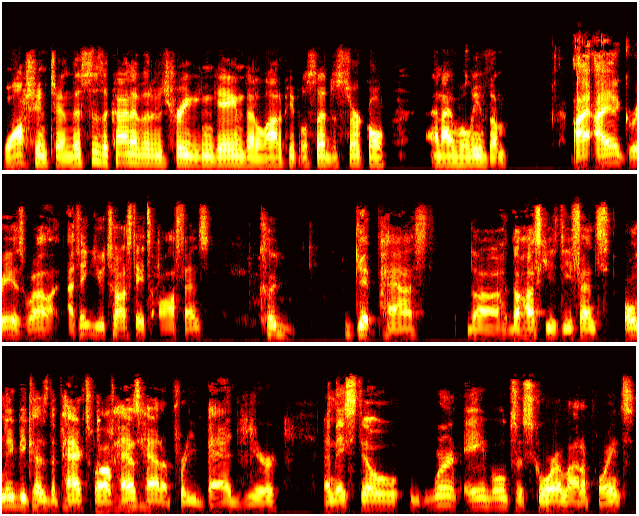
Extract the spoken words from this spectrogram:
Washington. This is a kind of an intriguing game that a lot of people said to circle, and I believe them. I, I agree as well. I think Utah State's offense could get past the the Huskies defense only because the Pac-12 has had a pretty bad year and they still weren't able to score a lot of points.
